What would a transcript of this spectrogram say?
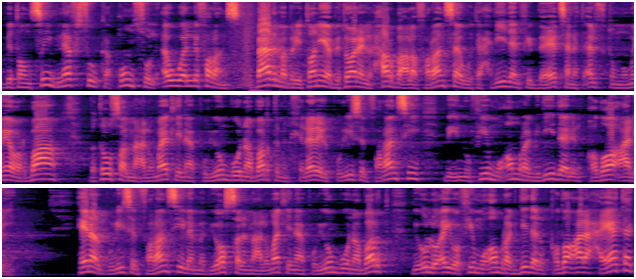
بتنصيب نفسه كقنصل أول لفرنسا. بعد ما بريطانيا بتعلن الحرب على فرنسا وتحديدا في بدايات سنة 1804 بتوصل معلومات لنابليون بونابرت من خلال البوليس الفرنسي بإنه في مؤامرة جديدة للقضاء عليه. هنا البوليس الفرنسي لما بيوصل المعلومات لنابليون بونابرت بيقول له أيوه في مؤامرة جديدة للقضاء على حياتك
